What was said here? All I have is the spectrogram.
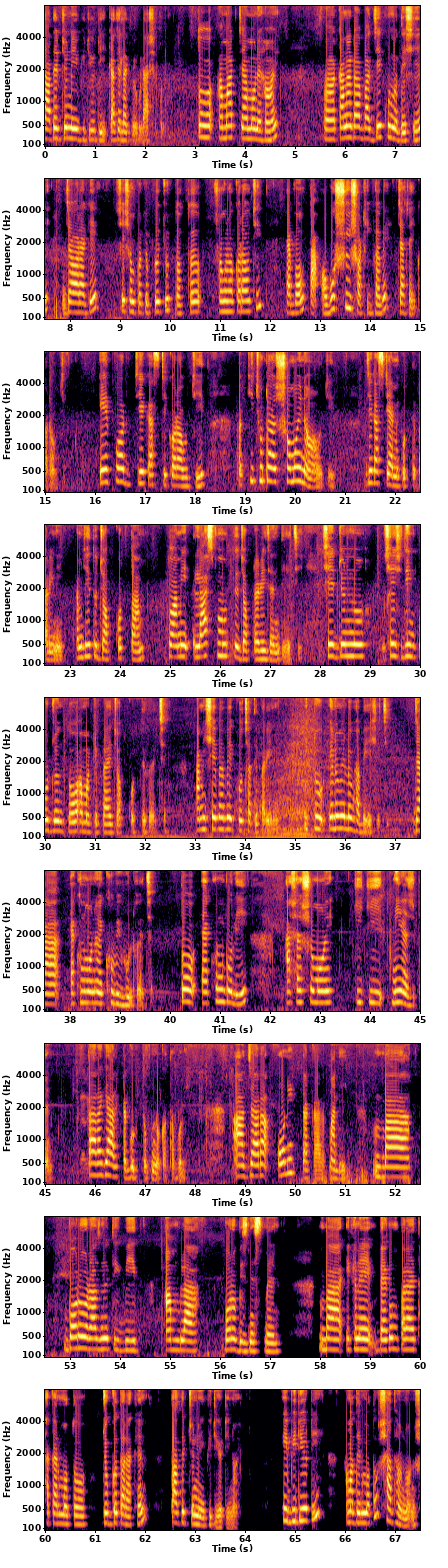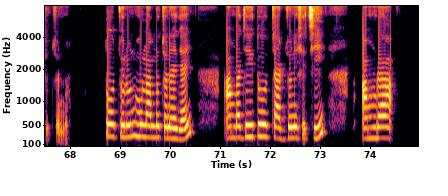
তাদের জন্য এই ভিডিওটি কাজে লাগবে বলে আশা করি। তো আমার যা মনে হয় কানাডা বা যে কোনো দেশে যাওয়ার আগে সে সম্পর্কে প্রচুর তথ্য সংগ্রহ করা উচিত এবং তা অবশ্যই সঠিকভাবে যাচাই করা উচিত। এরপর যে কাজটি করা উচিত কিছুটা সময় নেওয়া উচিত। যে কাজটি আমি করতে পারিনি আমি যেহেতু জব করতাম, তো আমি লাস্ট মুহূর্তে জবটা রিজাইন দিয়েছি। সের জন্য শেষ দিন পর্যন্ত আমাকে প্রায় জব করতে হয়েছে। আমি সেভাবে গোছাতে পারিনি। একটু এলোমেলোভাবে এসেছি, যা এখন মনে হয় খুবই ভুল হয়েছে। তো এখন বলি, আসার সময় কি কি নিয়ে আসবেন? তার আগে আরেকটা গুরুত্বপূর্ণ কথা বলি। আর যারা অনেক টাকার মালিক বা বড় রাজনৈতিকবিদ, আমলা, বড় বিজনেসম্যান বা এখানে বেগমপাড়ায় থাকার মতো যোগ্যতা রাখেন, তাদের জন্য এই ভিডিওটি নয়। এই ভিডিওটি আমাদের মতো সাধারণ মানুষের জন্য। তো চলুন মূল আলোচনায় যাই। আমরা যেহেতু চারজন এসেছি, আমরা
